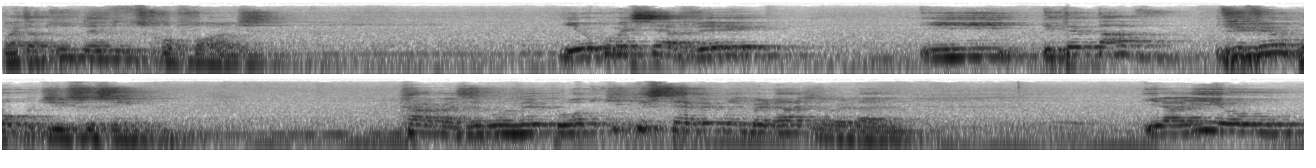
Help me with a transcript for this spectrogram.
vai estar tudo dentro dos conformes. E eu comecei a ver e, e tentar viver um pouco disso, assim. Cara, mas eu vou ver pro outro, o que, que isso tem a ver com liberdade, na verdade? E aí eu,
